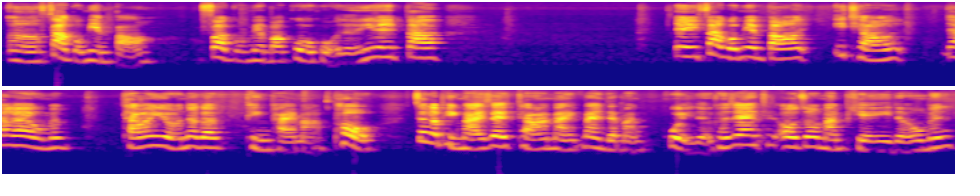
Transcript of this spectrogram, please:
呃法国面包，法国面包过活的，因为法，因为法国面包一条大概我们台湾有那个品牌嘛，PO 这个品牌在台湾买卖的蛮贵的，可是在欧洲蛮便宜的，我们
